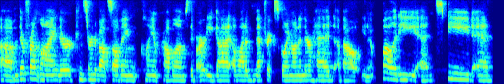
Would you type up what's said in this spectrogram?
Um, they're frontline, they're concerned about solving client problems. They've already got a lot of metrics going on in their head about, you know, quality and speed and,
